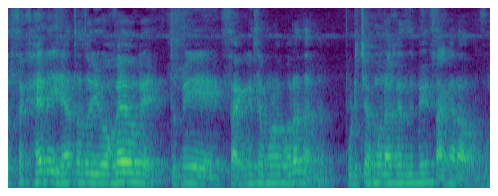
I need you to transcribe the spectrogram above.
तसं काय नाही. आता तो योगायोग आहे तुम्ही सांगितल्यामुळे बरं झालं. पुढच्या मुलाखतीत मी सांगा राहा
